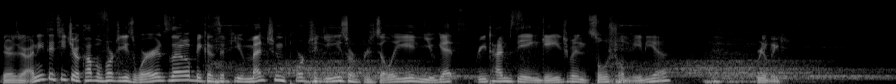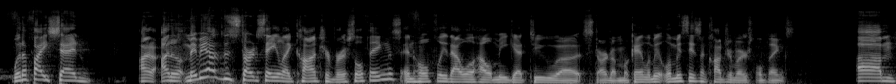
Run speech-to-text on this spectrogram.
Zero, zero. I need to teach you a couple Portuguese words though, because if you mention Portuguese or Brazilian, you get three times the engagement in social media. Really. What if I said, I, I don't know, maybe I'll just start saying like controversial things and hopefully that will help me get to uh, stardom. Okay, let me, let me say some controversial things. Um,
